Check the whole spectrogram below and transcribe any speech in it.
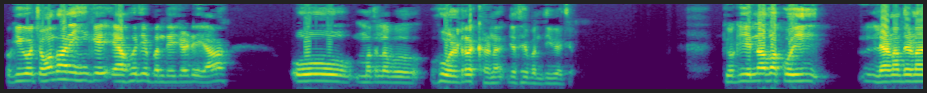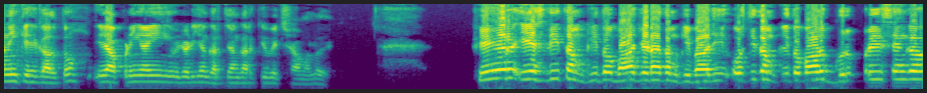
ਕਿਉਂਕਿ ਉਹ ਚਾਹੁੰਦਾ ਨਹੀਂ ਸੀ ਕਿ ਇਹੋ ਜਿਹੇ ਬੰਦੇ ਜਿਹੜੇ ਆ, ਉਹ ਮਤਲਬ ਹੋਲਡ ਰੱਖਣ ਜਥੇਬੰਦੀ ਵਿੱਚ। ਕਿਉਂਕਿ ਇਹਨਾਂ ਦਾ ਕੋਈ ਲੈਣਾ ਦੇਣਾ ਨਹੀਂ ਕਿਸੇ ਗੱਲ ਤੋਂ। ਇਹ ਆਪਣੀਆਂ ਹੀ ਜਿਹੜੀਆਂ ਗਰਜਾਂ ਕਰਕੇ ਵਿੱਚ ਸ਼ਾਮਲ ਹੋਏ। ਫਿਰ ਇਸ ਦੀ ਧਮਕੀ ਤੋਂ ਬਾਅਦ ਜਿਹੜਾ ਧਮਕੀਬਾਜ਼ੀ ਉਸ ਦੀ ਧਮਕੀ ਤੋਂ ਬਾਅਦ ਗੁਰਪ੍ਰੀਤ ਸਿੰਘ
